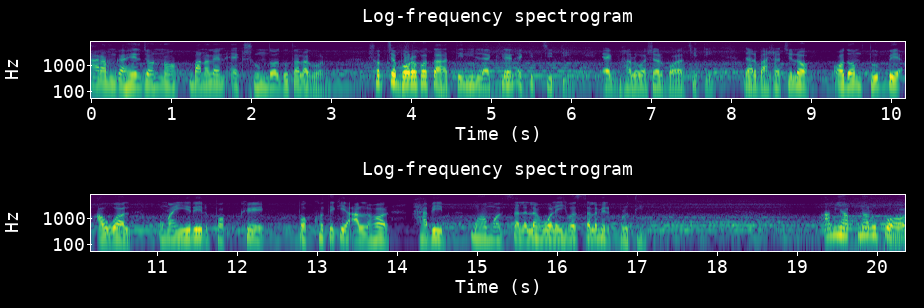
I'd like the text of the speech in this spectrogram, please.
আরামগাহের জন্য বানালেন এক সুন্দর দোতলা ঘর। সবচেয়ে বড় কথা, তিনি লেখলেন একটি চিঠি, এক ভালোবাসার বড়া চিঠি, যার ভাষা ছিল, অদম তুব্বে আউয়াল উমাইরির পক্ষে, পক্ষ থেকে আল্লাহর হাবিব মুহাম্মদ সাল্লাহু আলহিহাসাল্লামের প্রতি। আমি আপনার উপর,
